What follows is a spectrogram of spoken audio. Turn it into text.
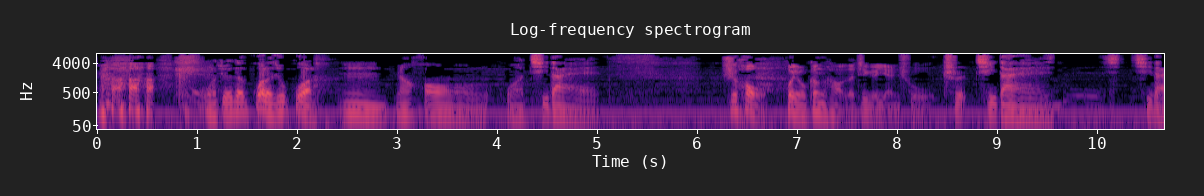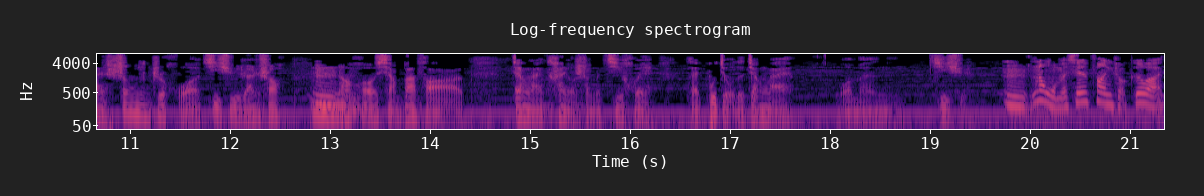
我觉得过了就过了。嗯，然后我期待之后会有更好的这个演出。期期待期待生命之火继续燃烧，嗯然后想办法将来看有什么机会，在不久的将来我们继续。嗯，那我们先放一首歌吧，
